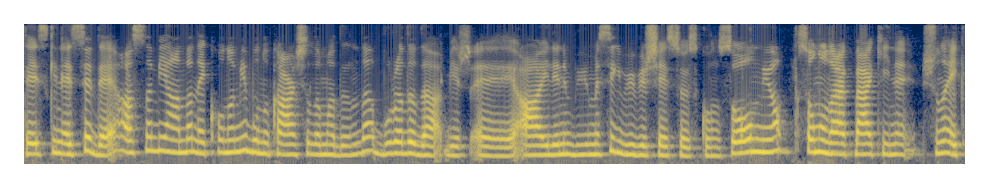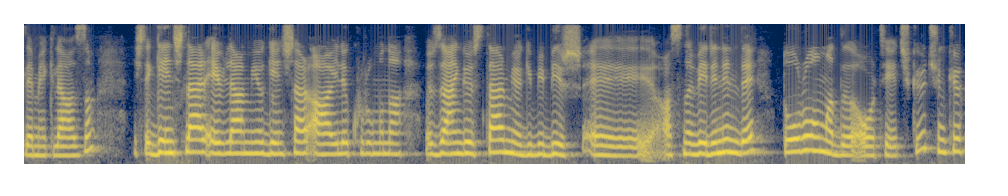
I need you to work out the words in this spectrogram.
teskin etse de aslında bir yandan ekonomi bunu karşılamadığında burada da bir e, ailenin büyümesi gibi bir şey söz konusu olmuyor. Son olarak belki yine şunu eklemek lazım. İşte gençler evlenmiyor, gençler aile kurumuna özen göstermiyor gibi bir e, aslında verinin de doğru olmadığı ortaya çıkıyor. Çünkü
